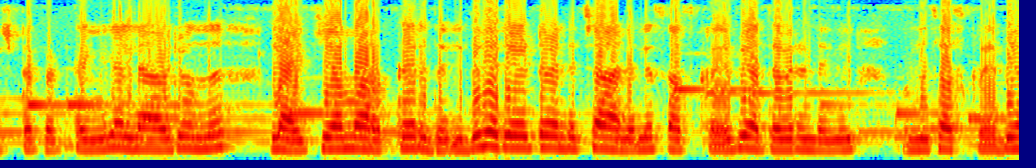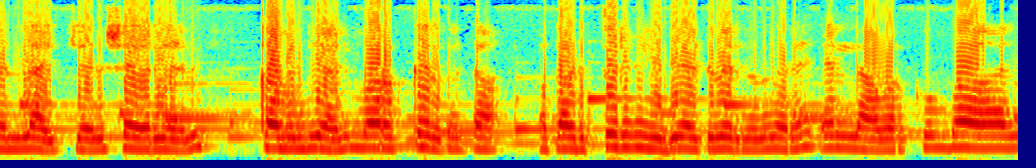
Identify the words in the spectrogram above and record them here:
ഇഷ്ടപ്പെട്ടെങ്കിൽ എല്ലാവരും ഒന്ന് ലൈക്ക് ചെയ്യാൻ മറക്കരുത്. ഇതുവരെയായിട്ടും എന്റെ ചാനൽ സബ്സ്ക്രൈബ് ചെയ്യാത്തവരുണ്ടെങ്കിൽ ഒന്ന് സബ്സ്ക്രൈബ് ചെയ്യാനും ലൈക്ക് ചെയ്യാനും ഷെയർ ചെയ്യാനും കമന്റ് ചെയ്യാനും മറക്കരുത് കേട്ടോ അപ്പൊ അടുത്തൊരു വീഡിയോ ആയിട്ട് വരുന്നത് വരെ എല്ലാവർക്കും ബായ്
